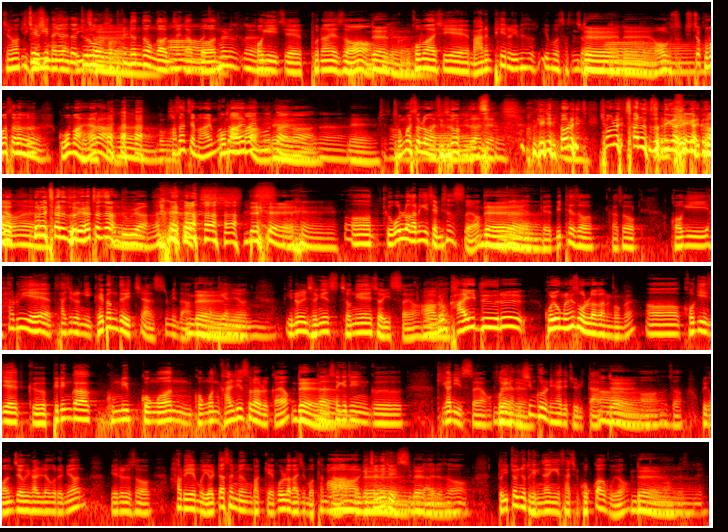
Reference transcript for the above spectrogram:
정확히 기억이 나지 2010년대 않는데 들어와서 2008년도인가 언젠가 아, 한번 2008년, 네. 거기 이제 분화해서 네네. 그러니까요. 고마시에 많은 피해를 입었, 입었었죠. 네, 어. 네. 어우, 진짜 고마 사람들은 고마해라. 네. 화산재 많이 묻다 고마. 많이 묻다 네. 아이가. 네. 네. 정말 썰렁한 네. 죄송합니다. 네. 아, 그냥 혀를 혀를 차는 소리가 그러니까, 들려. 네. 혀를 차는 소리가 혀찬 사람 네. 누구야? 네. 네. 어, 그 올라가는 게 재밌었어요. 네. 그 밑에서 가서 거기 하루에 사실은 이 개방되어 있지는 않습니다. 네. 어떻게 하냐면 인원을 정해, 정해져 있어요. 아, 그럼 가이드를 고용을 해서 올라가는 건가요? 어, 거기 이제 그 비린가 국립공원 공원 관리소라 그럴까요? 네. 네. 세계적인 그 기관이 있어요. 거기 가서 네네. 신고를 해야 되죠, 일단. 아. 네. 어, 그래서 우리가 언제 거기 가려고 그러면 예를 들어서 하루에 뭐 15명밖에 올라가지 못한다. 아, 뭐 이렇게 네. 정해져 있습니다. 네네. 그래서 또 입장료도 굉장히 사실 고가고요. 네. 어, 그래서 이제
